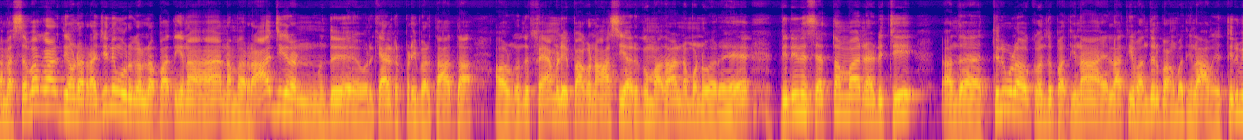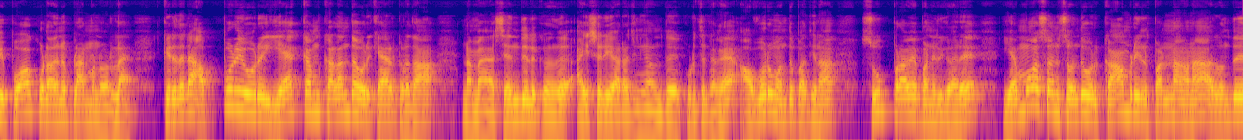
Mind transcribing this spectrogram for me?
நம்ம சிவகார்த்தியோட ரஜினி முருகனில் பார்த்தீங்கன்னா நம்ம ராஜகிரண் வந்து ஒரு கேரக்டர் படிப்பார் தாத்தா. அவருக்கு வந்து ஃபேமிலியை பார்க்கணும் ஆசையாக இருக்கும். அதான் என்ன பண்ணுவார்? திடீர்னு செத்த மாதிரி நடித்து அந்த திருவிழாவுக்கு வந்து பார்த்தீங்கன்னா எல்லாத்தையும் வந்திருப்பாங்க பார்த்தீங்களா அவங்க திரும்பி போகக்கூடாதுன்னு பிளான் பண்ணுவார்ல. கிட்டத்தட்ட அப்படி ஒரு ஏக்கம் கலந்த ஒரு கேரக்டர் தான் நம்ம செந்திலுக்கு வந்து ஐஸ்வர்யா ரஜினிகாந்த் வந்து கொடுத்துருக்காங்க. அவரும் வந்து பார்த்திங்கன்னா சூப்பராகவே பண்ணியிருக்காரு எமோஷன்ஸ் வந்து ஒரு காமெடின்னு பண்ணாங்கன்னா அது வந்து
